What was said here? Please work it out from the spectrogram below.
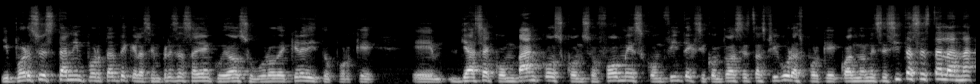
Y por eso es tan importante que las empresas hayan cuidado su buro de crédito, porque eh, ya sea con bancos, con sofomes, con fintechs y con todas estas figuras, porque cuando necesitas esta lana,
